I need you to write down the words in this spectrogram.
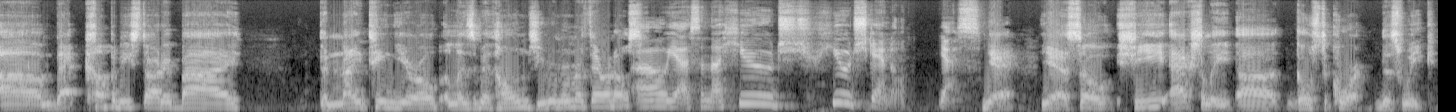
Um, that company started by the 19 year old Elizabeth Holmes. You remember Theranos? Oh yes, and the huge, huge scandal. Yes. Yeah, yeah. So she actually uh, goes to court this week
